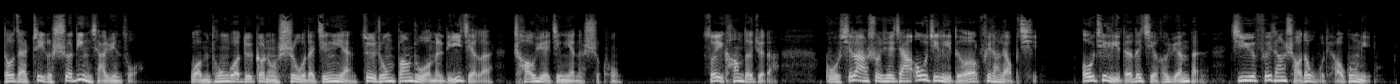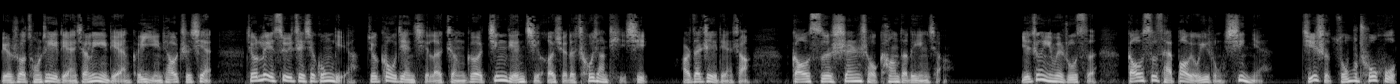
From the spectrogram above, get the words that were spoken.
都在这个设定下运作。我们通过对各种事物的经验，最终帮助我们理解了超越经验的时空。所以康德觉得，古希腊数学家欧几里得非常了不起。欧几里得的几何原本基于非常少的五条公理，比如说从这一点向另一点可以引一条直线，就类似于这些公理啊，就构建起了整个经典几何学的抽象体系。而在这一点上，高斯深受康德的影响。也正因为如此，高斯才抱有一种信念：即使足不出户，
